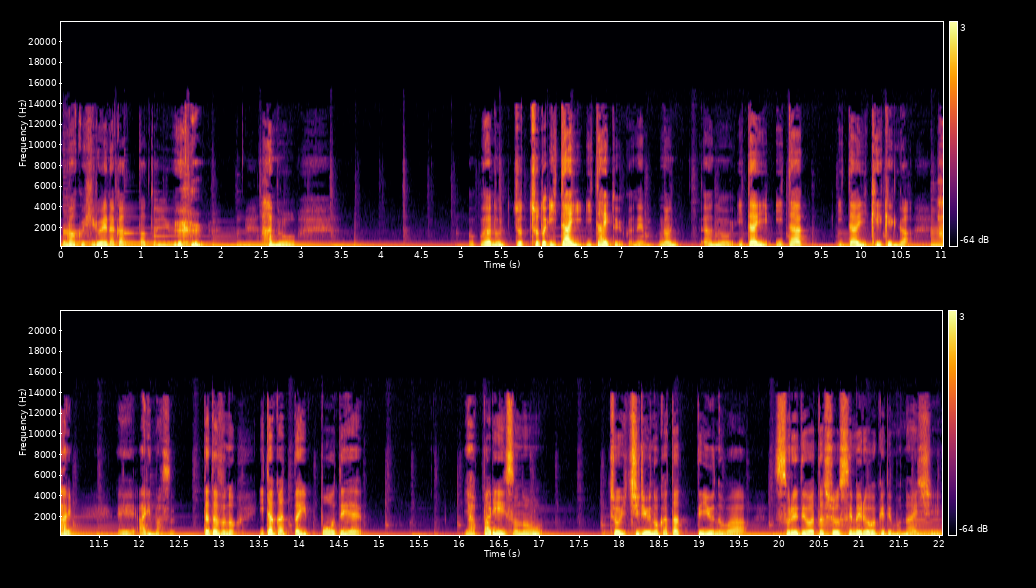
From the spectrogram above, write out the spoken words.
うまく拾えなかったという あのあのちょちょっと痛い痛いというかねあの痛い痛痛い経験がはい、えー、あります。ただその痛かった一方でやっぱりその超一流の方っていうのはそれで私を責めるわけでもないし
